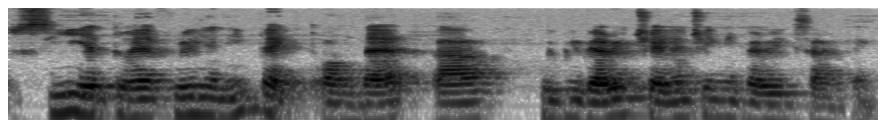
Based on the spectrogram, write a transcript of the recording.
to see and to have really an impact on that uh, will be very challenging and very exciting.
